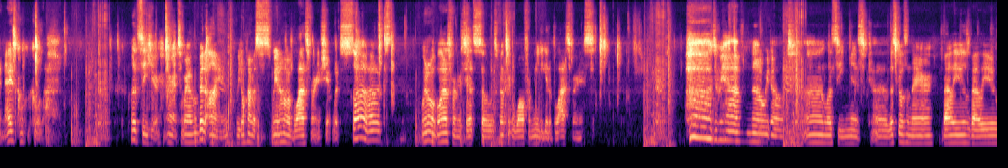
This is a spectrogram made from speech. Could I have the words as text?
A nice Coca-Cola. Let's see here. All right, so we have a bit of iron. We don't have a we don't have a blast furnace yet, which sucks. We don't have a blast furnace yet, so it's gonna take a while for me to get a blast furnace. Do we have? No, we don't. Uh, let's see, misc. Uh, this goes in there. Values, value,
